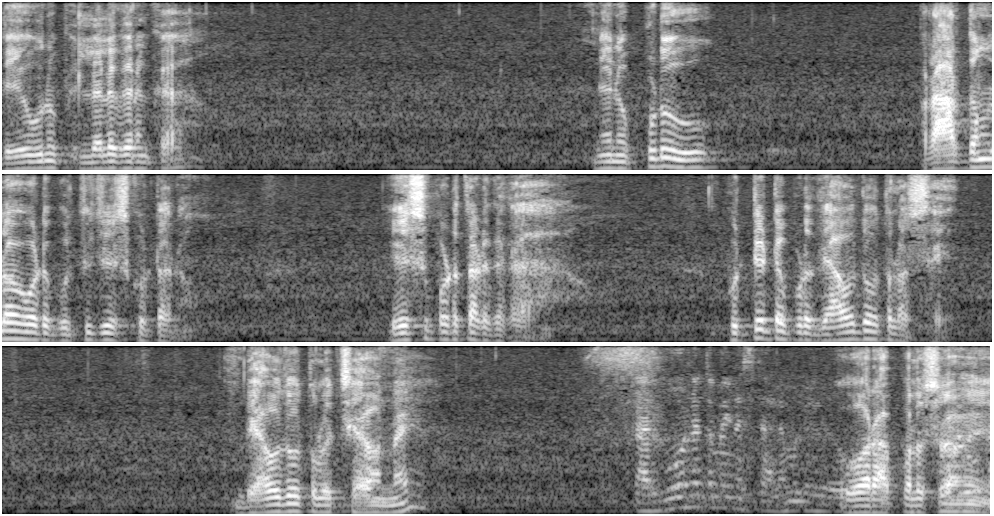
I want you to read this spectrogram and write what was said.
దేవుని పిల్లలు కనుక నేను ఎప్పుడు ప్రార్థనలో ఒకటి గుర్తు చేసుకుంటాను. యేసు పుడతాడు కదా. పుట్టేటప్పుడు దేవదూతలు వస్తాయి. దేవదూతలు ఓ రప్పల స్వామి.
